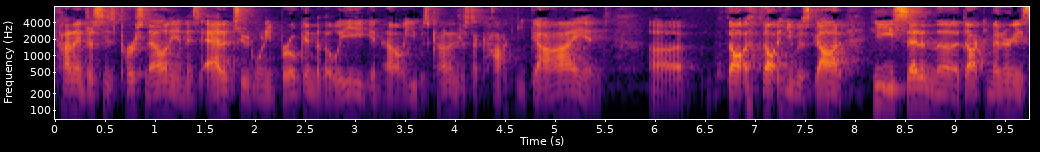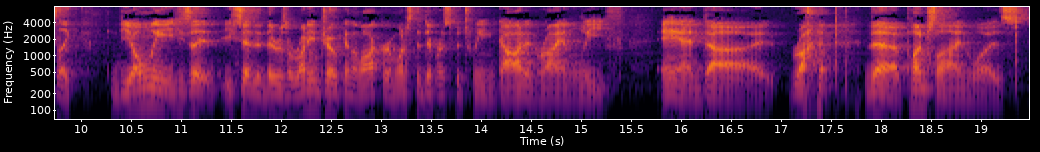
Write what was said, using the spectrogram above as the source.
kind of just his personality and his attitude when he broke into the league and how he was kind of just a cocky guy and uh, thought thought he was God. He said in the documentary, he's like, the only he said he said that there was a running joke in the locker room. What's the difference between God and Ryan Leaf? And uh, the punchline was,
